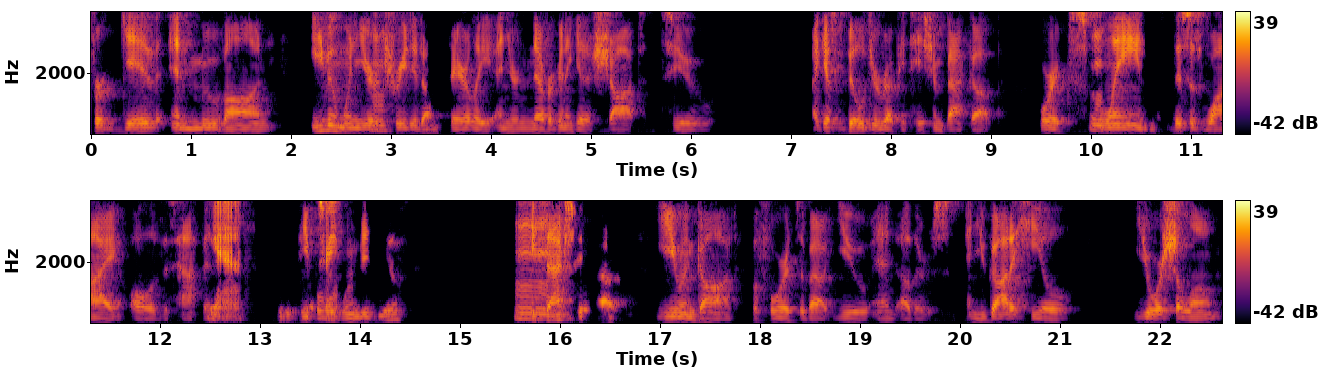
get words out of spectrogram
forgive and move on, even when you're mm. treated unfairly and you're never going to get a shot to, I guess, build your reputation back up or explain mm. this is why all of this happened yeah. to the people right. who wounded you. Mm. It's actually about you and God before it's about you and others. And you got to heal your shalom,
